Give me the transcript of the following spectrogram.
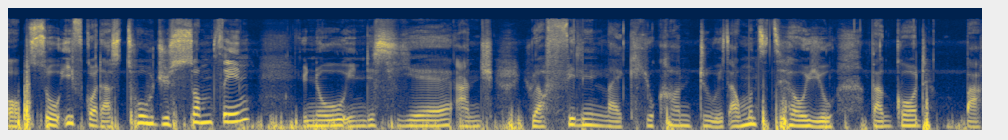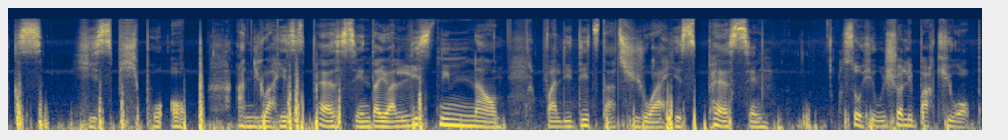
up. So if God has told you something, you know, in this year and you are feeling like you can't do it, I want to tell you that God backs his people up and you are his person that you are listening now validate that you are his person so he will surely back you up.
